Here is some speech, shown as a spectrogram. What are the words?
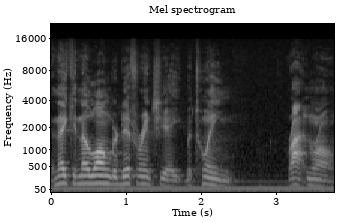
And they can no longer differentiate between right and wrong.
